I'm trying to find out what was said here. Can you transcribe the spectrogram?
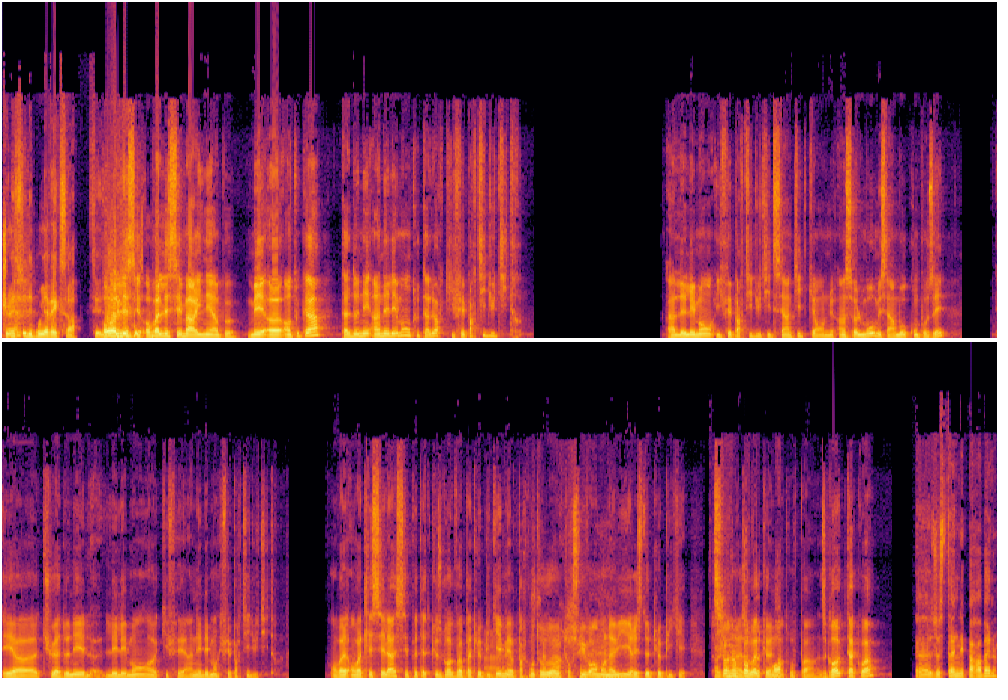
te laisse te débrouiller avec ça. On, va le laisser, on va le laisser mariner un peu. Mais euh, en tout cas, tu as donné un élément tout à l'heure qui fait partie du titre. Ah, L'élément, il fait partie du titre. C'est un titre qui est en un seul mot, mais c'est un mot composé. Et euh, tu as donné l'élément euh, qui fait un élément qui fait partie du titre. On va, on va te laisser là. C'est peut-être que Sgrog va pas te le piquer, Ah, mais par contre au marche. tour suivant, à mon avis, il risque de te le piquer. J'en ai Si encore deux, trois. n'en trouve pas. Sgrog, t'as quoi? Euh, The Stanley Parable?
